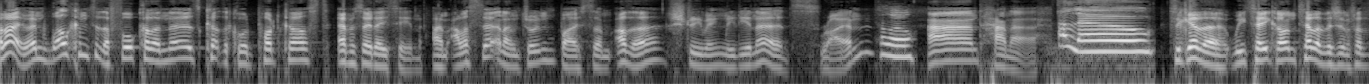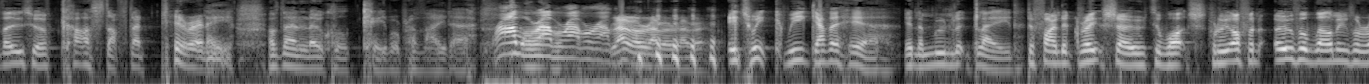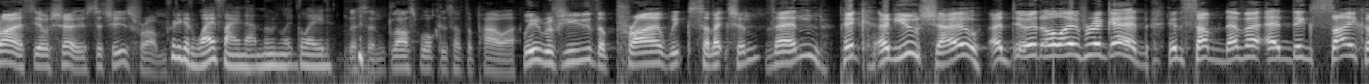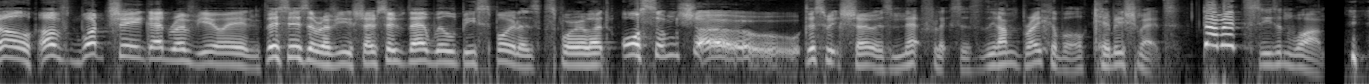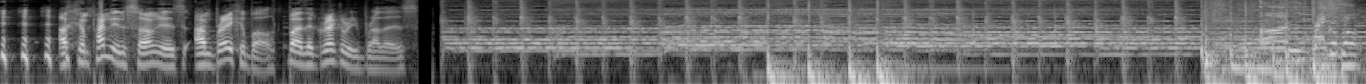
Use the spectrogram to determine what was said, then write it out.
Hello, and welcome to the Four Color Nerds Cut the Cord podcast, episode 18. I'm Alistair, and I'm joined by some other streaming media nerds Ryan Hello. and Hannah. Hello. Together, we take on television for those who have cast off the tyranny of their local cable provider. Robble, robble, robble, robble. Rah, rah, rah, rah, rah. Each week, we gather here in the moonlit glade to find a great show to watch from the often overwhelming variety of shows to choose from. Pretty good Wi-Fi in that moonlit glade. Listen, Glasswalkers have the power. We review the prior week's selection, then pick a new show and do it all over again in some never ending cycle of watching and reviewing. This is a review show, so there will be spoilers. Spoiler alert, awesome show! This week's show is Netflix's The Unbreakable Kimmy Schmidt. Damn it! Season 1. Our companion song is Unbreakable by the Gregory Brothers. Unbreakable,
